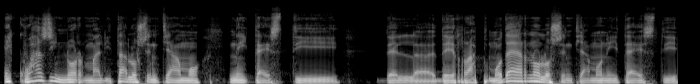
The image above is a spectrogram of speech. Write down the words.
è quasi normalità, lo sentiamo nei testi del, del, rap moderno, lo sentiamo nei testi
